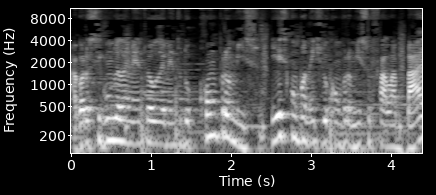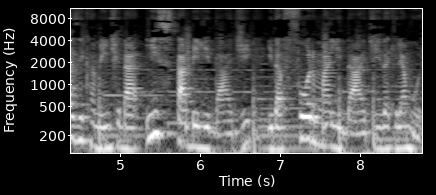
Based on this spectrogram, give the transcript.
Agora o segundo elemento é o elemento do compromisso. E esse componente do compromisso fala basicamente da estabilidade e da formalidade daquele amor.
